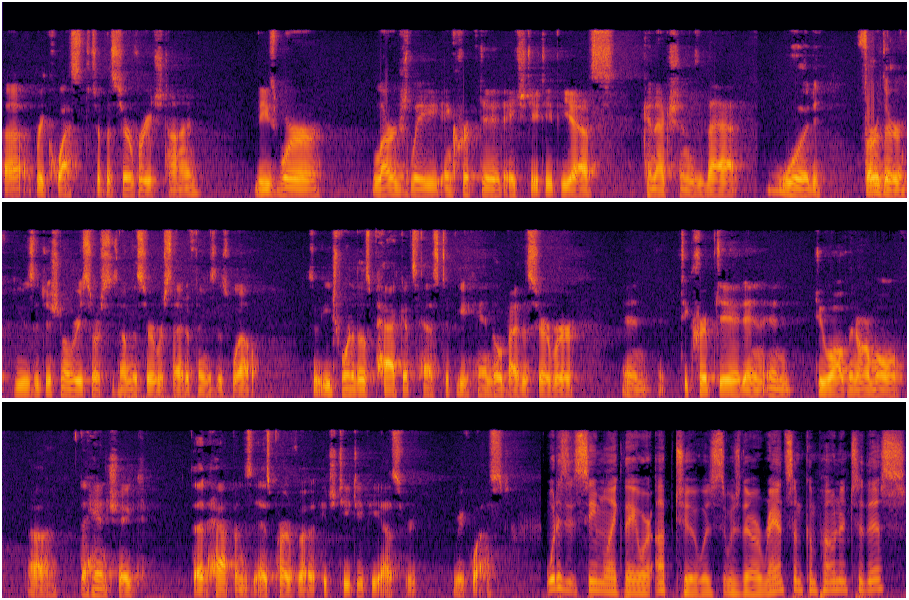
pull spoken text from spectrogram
uh, request to the server each time. These were largely encrypted HTTPS connections that would further use additional resources on the server side of things as well. So each one of those packets has to be handled by the server and decrypted and, and do all the normal, uh, the handshake that happens as part of a HTTPS re- request. What does it seem like they were up to? Was, was there a ransom component to this?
